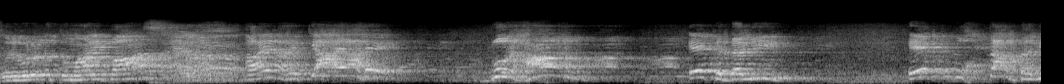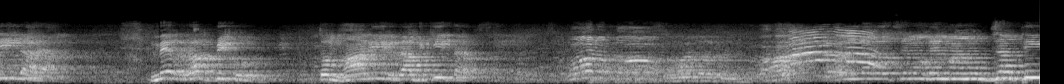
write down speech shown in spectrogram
জোরে বলুন না, তোমারই পাস আয়া दलील एक पुख्ता दलील आया है मैं रब को तुम्हारी रब की तरफ से আল্লাহ বলছেন ওহে মানব জাতি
